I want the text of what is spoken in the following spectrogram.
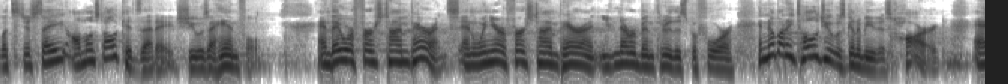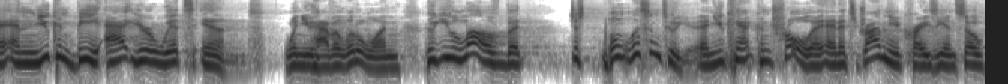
let's just say almost all kids that age, she was a handful. And they were first time parents. And when you're a first time parent, you've never been through this before, and nobody told you it was going to be this hard. And, and you can be at your wits' end when you have a little one who you love, but just won't listen to you and you can't control and it's driving you crazy. And so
